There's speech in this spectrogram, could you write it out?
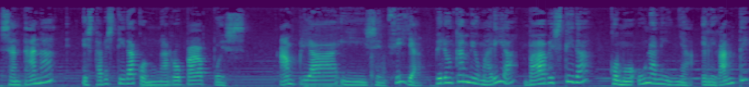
Santa Ana está vestida con una ropa pues amplia y sencilla, pero en cambio María va vestida como una niña elegante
